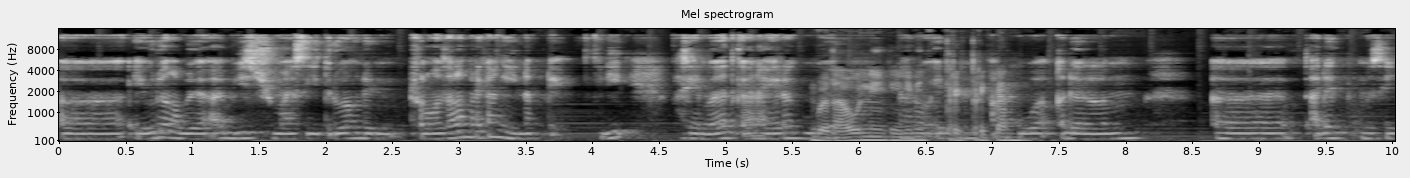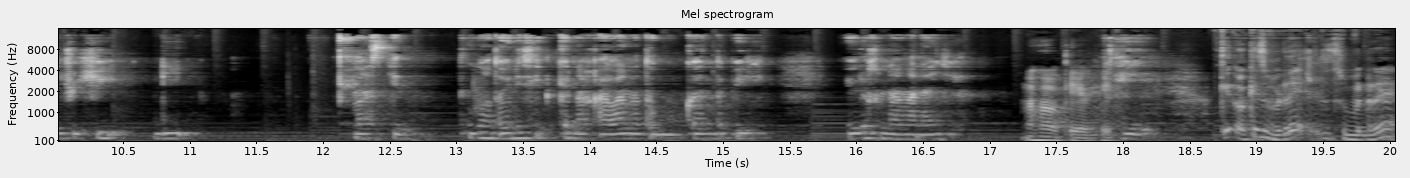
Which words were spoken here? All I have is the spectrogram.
eh, ya udah nggak boleh habis cuma segitu doang. Dan kalau nggak salah mereka nginep deh. Jadi kasihan banget kan akhirnya gue gue tahu nih kayak gini trik-trikan. aqua ke dalam eh, ada mesin cuci di masjid. Gue nggak tahu ini sih kenakalan atau bukan tapi ya udah kenangan aja. Oh, oke oke. Oke, oke sebenarnya sebenarnya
